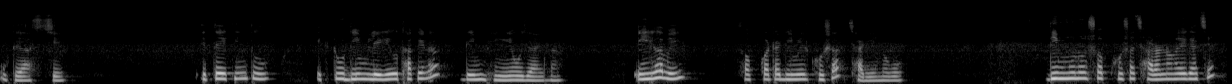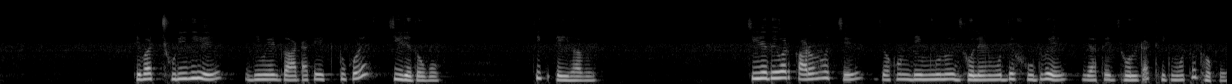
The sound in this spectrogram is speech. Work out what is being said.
উঠে আসছে। এতে কিন্তু একটু ডিম লেগেও থাকে না, ডিম ভেঙেও যায় না। এইভাবেই সব কটা ডিমের খোসা ছাড়িয়ে নেব। ডিমগুলোর সব খোসা ছাড়ানো হয়ে গেছে। এবার ছুরি দিয়ে ডিমের গাটাকে একটু করে চিড়ে দেবো। ঠিক এইভাবে। চিড়ে দেওয়ার কারণ হচ্ছে যখন ডিমগুলো ঝোলের মধ্যে ফুটবে যাতে ঝোলটা ঠিকমতো ঢোকে।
